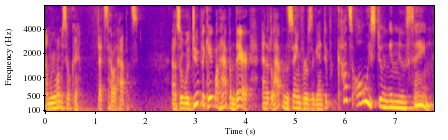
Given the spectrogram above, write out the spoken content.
and we want to say, okay, that's how it happens. And so we'll duplicate what happened there, and it'll happen the same for us again too. But God's always doing a new thing.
